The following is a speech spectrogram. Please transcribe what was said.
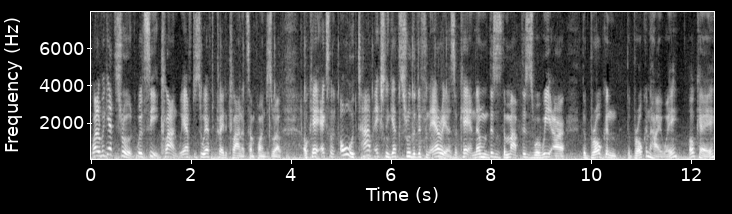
Well, we get through it. We'll see. Clan. We have to we have to create a clan at some point as well. Okay, excellent. Oh, tab actually gets through the different areas. Okay, and then this is the map. This is where we are. The broken the broken highway. Okay.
